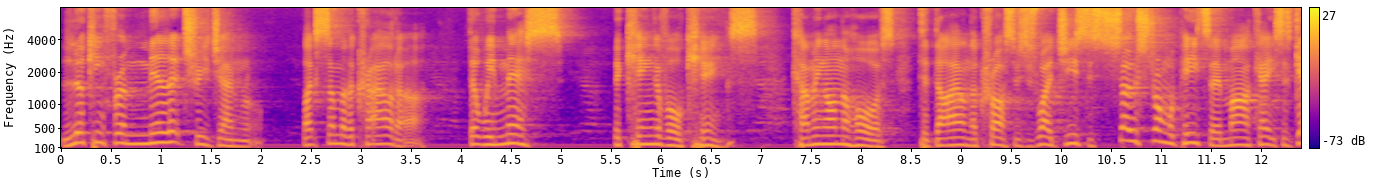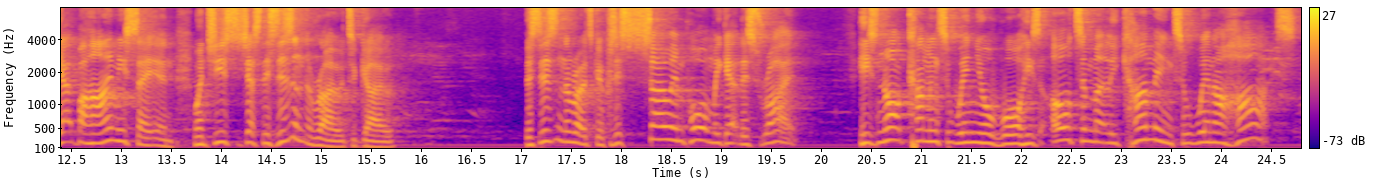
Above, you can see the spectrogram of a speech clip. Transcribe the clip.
looking for a military general, like some of the crowd are, that we miss the King of all kings coming on the horse to die on the cross, which is why Jesus is so strong with Peter in Mark 8. He says, Get behind me, Satan, when Jesus suggests this isn't the road to go. This isn't the road to go, because it's so important we get this right. He's not coming to win your war, He's ultimately coming to win our hearts,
